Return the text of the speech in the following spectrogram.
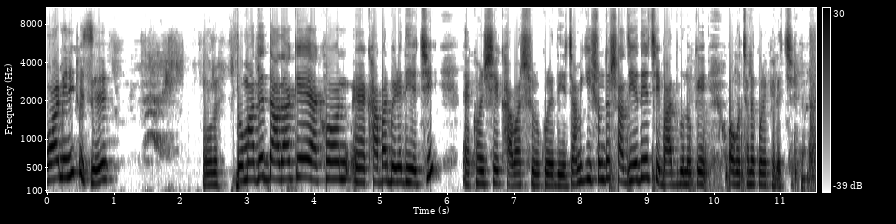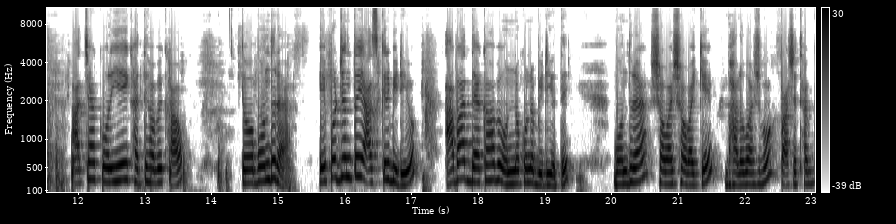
কয় মিনিট হয়েছে? তোমাদের দাদাকে এখন খাবার বেড়ে দিয়েছি। এখন সে খাবার শুরু করে দিয়েছে। আমি কি সুন্দর সাজিয়ে দিয়েছি? ভাতগুলোকে অগোছালো করে ফেলেছে। আচ্ছা করিয়েই খেতে হবে, খাও। তো বন্ধুরা, এ পর্যন্তই আজকের ভিডিও। আবার দেখা হবে অন্য কোনো ভিডিওতে। বন্ধুরা, সবাই সবাইকে ভালোবাসবো, পাশে থাকব।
